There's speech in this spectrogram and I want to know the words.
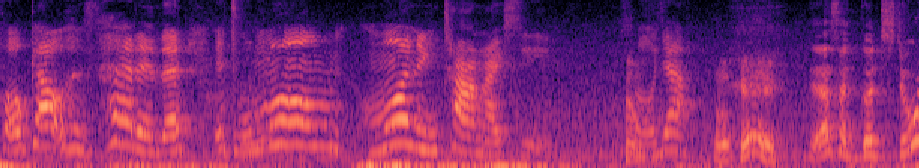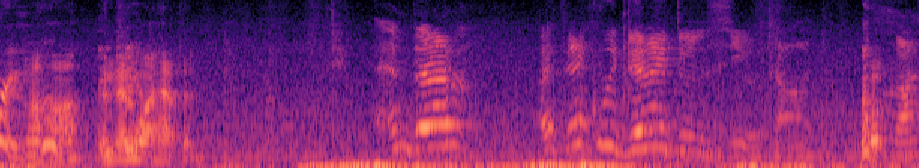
poke out his head, and then it's morning time I see. So yeah. Okay. That's a good story. Uh huh. thank And then you. what happened? And then I think we didn't do the cereal challenge. But, Got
